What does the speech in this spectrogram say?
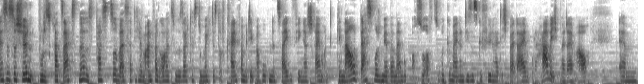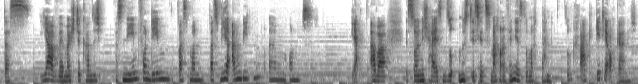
Das ist so schön, wo du es gerade sagst, ne? Das passt so, weil es hatte ich am Anfang auch, als du gesagt hast, du möchtest auf keinen Fall mit dem erhobenen Zeigefinger schreiben. Und genau das wurde mir bei meinem Buch auch so oft zurückgemeint und dieses Gefühl hatte ich bei deinem oder habe ich bei deinem auch, ähm, dass ja, wer möchte, kann sich was nehmen von dem, was man, was wir anbieten. Ähm, und ja, aber es soll nicht heißen, so müsst ihr es jetzt machen. Und wenn ihr es so macht, dann. So ein Quark geht ja auch gar nicht.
